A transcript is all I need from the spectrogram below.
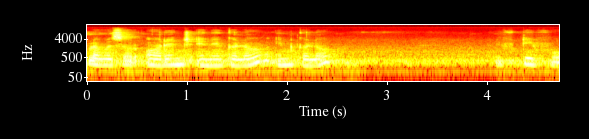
flowers are orange in a color in color. 54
